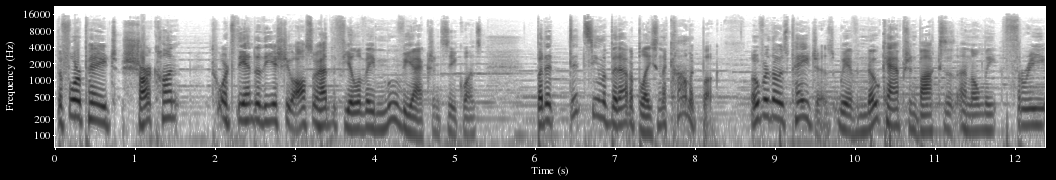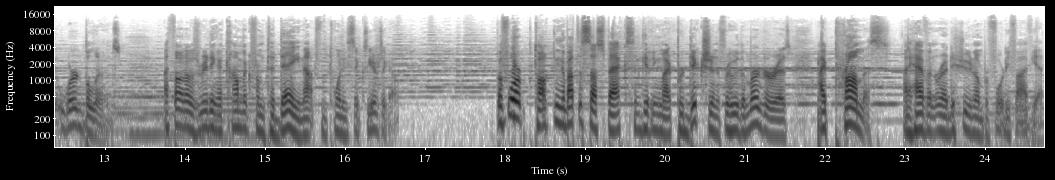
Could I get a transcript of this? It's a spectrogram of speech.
The four page Shark Hunt towards the end of the issue also had the feel of a movie action sequence, but it did seem a bit out of place in the comic book. Over those pages, we have no caption boxes and only three word balloons. I thought I was reading a comic from today, not from 26 years ago. Before talking about the suspects and giving my prediction for who the murderer is, I promise I haven't read issue number 45 yet.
